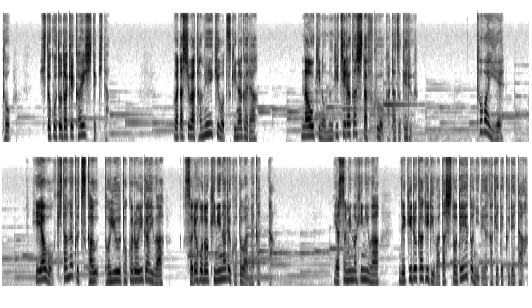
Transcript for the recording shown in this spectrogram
と一言だけ返してきた。私はため息をつきながら直樹の脱ぎ散らかした服を片付ける。とはいえ部屋を汚く使うというところ以外はそれほど気になることはなかった休みの日にはできる限り私とデートに出かけてくれた。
